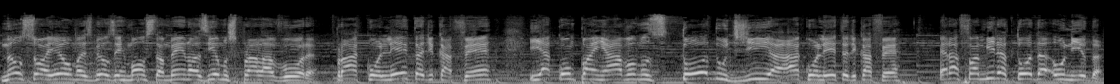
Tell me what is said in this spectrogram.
não só eu, mas meus irmãos também, nós íamos para a lavoura, para a colheita de café e acompanhávamos todo dia a colheita de café. Era a família toda unida.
